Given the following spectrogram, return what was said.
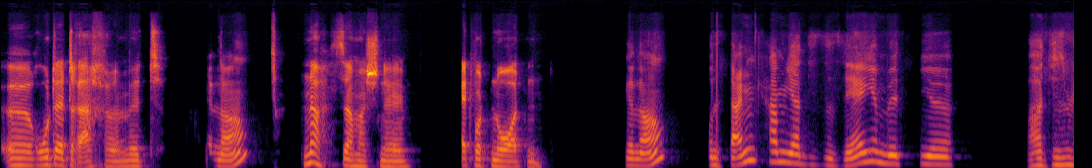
äh, Roter Drache mit, Genau, na, sag mal schnell, Edward Norton. genau. Und dann kam ja diese Serie mit hier, ah, diesem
